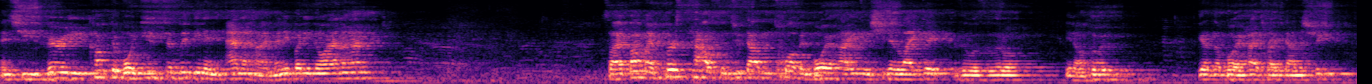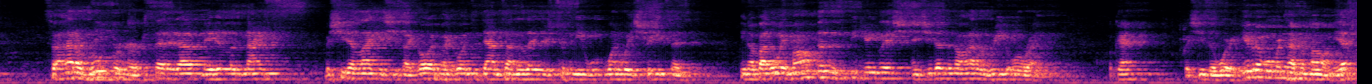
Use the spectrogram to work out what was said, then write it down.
And she's very comfortable and used to living in Anaheim. Anybody know Anaheim? So I bought my first house in 2012 in Boyle Heights, and she didn't like it because it was a little, you know, hood. You guys know Boyle Heights right down the street. So I had a room for her, set it up, made it look nice, but she didn't like it. She's like, oh, if I go into downtown LA, there's too many one-way streets, and you know, by the way, mom doesn't speak English and she doesn't know how to read or write. Okay? But she's a word. Give it up one more time for my mom, yes?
